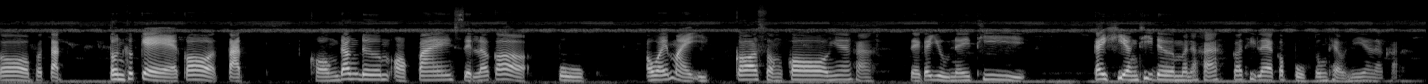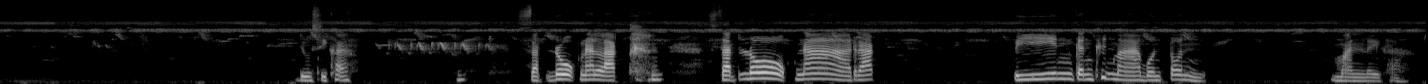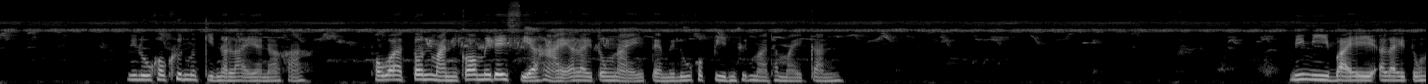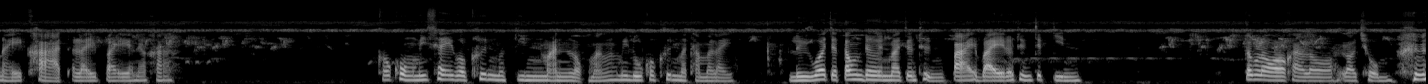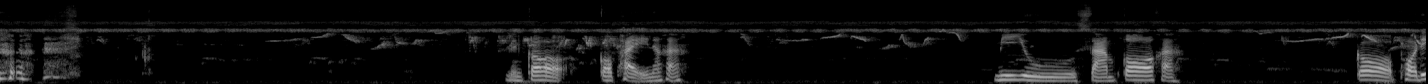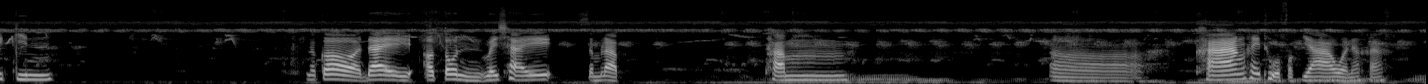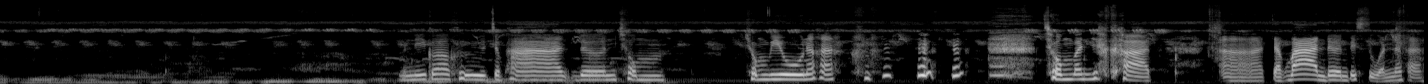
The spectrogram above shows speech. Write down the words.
ก็พอตัดต้นเขาแก่ก็ตัดของดั้งเดิมออกไป เสร็จแล้วก็ปลูกเอาไว้ใหม่อีกกอสองกอเงี้ยค่ะ แต่ก็อยู่ในที่ ใกล้เคียงที่เดิมอะนะคะ ก็ทีแรกก็ปลูกตรงแถวนี้แหละค่ะ ดูสิคะสัตว์โลกน่ารัก สัตว์โลกน่ารัก ปีนกันขึ้นมาบนต้น มันเลยค่ะ ไม่รู้เขาขึ้นมากินอะไรอะนะคะ เพราะว่าต้นมันก็ไม่ได้เสียหายอะไรตรงไหน แต่ไม่รู้เขาปีนขึ้นมาทำไมกัน ไม่มีใบอะไรตรงไหนขาดอะไรไปนะคะ เขาคงไม่ใช่ว่าขึ้นมากินมันหรอกมั้ง ไม่รู้เขาขึ้นมาทำอะไร หรือว่าจะต้องเดินมาจนถึงปลายใบแล้วถึงจะกิน ต้องรอค่ะ รอรอชมนั่นก็กอไผ่นะคะ มีอยู่สามกอค่ะ ก็พอได้กิน แล้วก็ได้เอาต้นไว้ใช้สำหรับทำค้างให้ถั่วฝักยาวอะนะคะ วันนี้ก็คือจะพาเดินชมชมวิวนะคะ ชมบรรยากาศจากบ้านเดินไปสวนนะคะ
